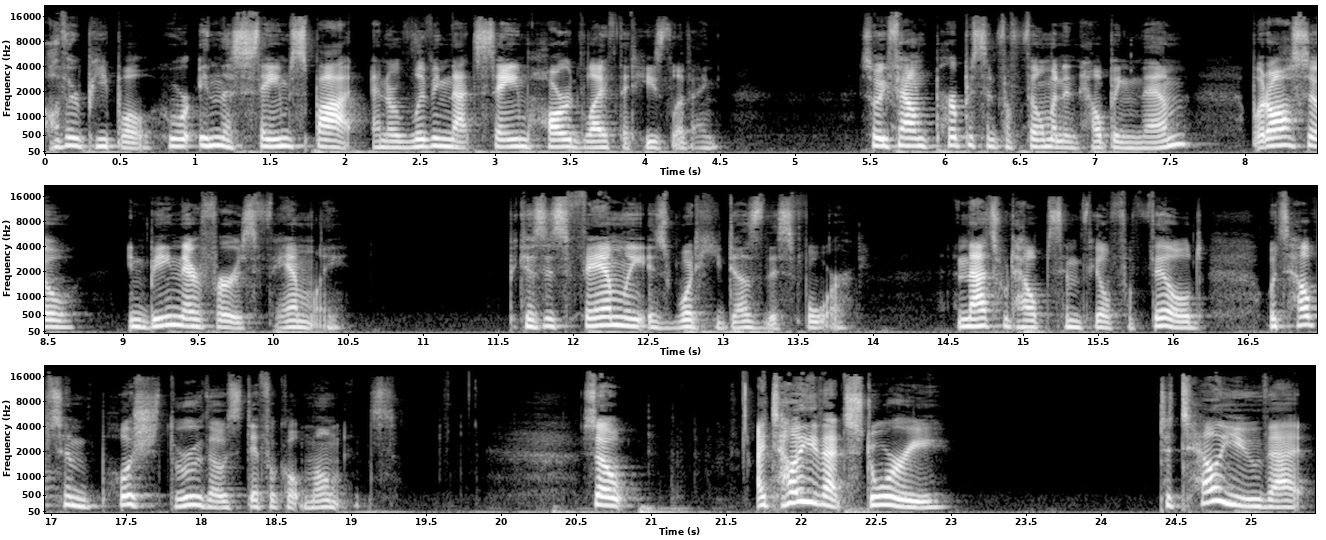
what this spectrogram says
other people who are in the same spot and are living that same hard life that he's living. So he found purpose and fulfillment in helping them, but also in being there for his family. Because his family is what he does this for. And that's what helps him feel fulfilled, what helps him push through those difficult moments. So I tell you that story to tell you that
